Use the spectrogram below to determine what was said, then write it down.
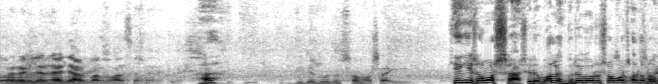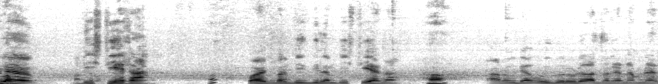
ওরা রাখলে নাইলে আর ভালো আছে না হ্যাঁ? দুইটা গরুর সমস্যা কি কি সমস্যা? সেটা বলেন দুটো গরু সমস্যা তো হলে বৃষ্টি হেনা কয়েকবার বীজ দিলাম বৃষ্টি হেনা হ্যাঁ। আর ওইটা ওই গরুটা ধরেন আপনার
